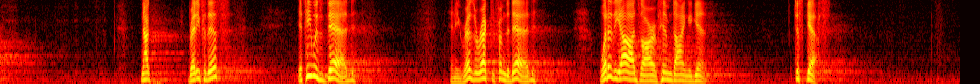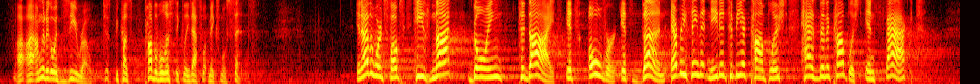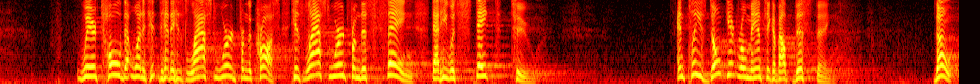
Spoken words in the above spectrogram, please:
Now, ready for this? If he was dead and he resurrected from the dead, what are the odds are of him dying again? Just guess. I, am going to go with zero, just because probabilistically that's what makes most sense. In other words, folks, he's not going to die. It's over. It's done. Everything that needed to be accomplished has been accomplished. In fact, we're told that one of his, that his last word from the cross, his last word from this thing that he was staked to. And please don't get romantic about this thing. Don't.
